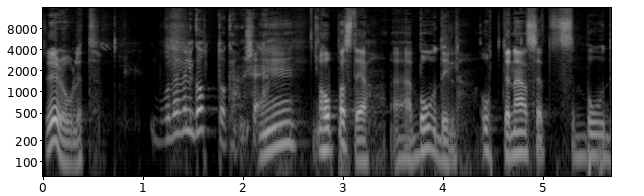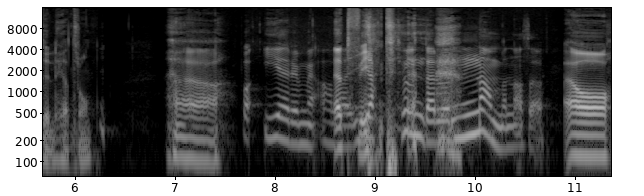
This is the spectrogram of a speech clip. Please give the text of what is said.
Så det är roligt. Båda väl gott då kanske? Mm, jag hoppas det. Eh, Bodil, Ottenäsets Bodil heter hon. Eh, Vad är det med alla jakthundar och namn alltså? ja,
